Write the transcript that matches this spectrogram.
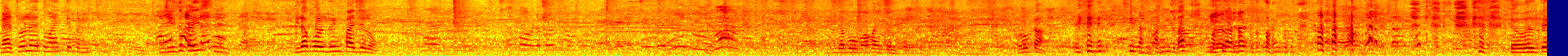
मेट्रोला आहे तू माहिती आहे पण इथे. म्हणजे इथं काहीच नाही. हिला कोल्ड्रिंक पाहिजे लो तिला बोबा पाहिजे हो का? तिला सांगा. मला नको सांगू. ते बोलते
